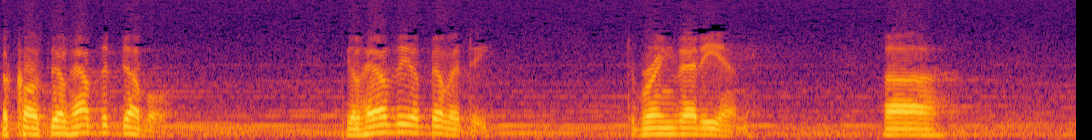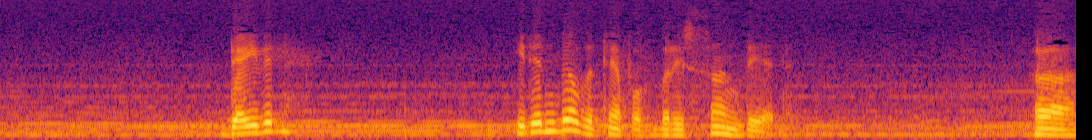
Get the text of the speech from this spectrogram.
because they'll have the double. They'll have the ability to bring that in. Uh, David, he didn't build the temple, but his son did. Uh,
